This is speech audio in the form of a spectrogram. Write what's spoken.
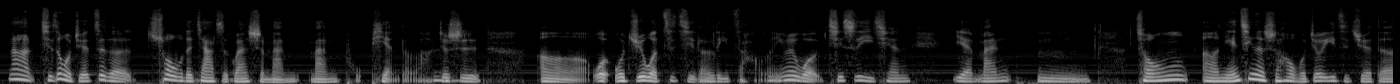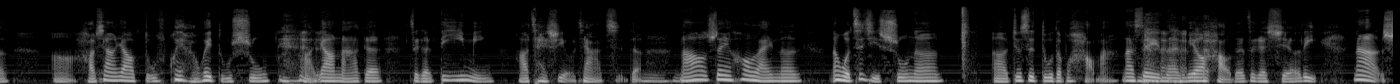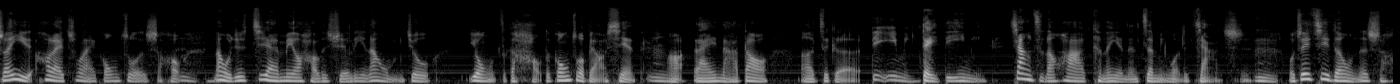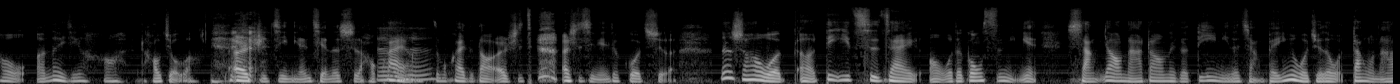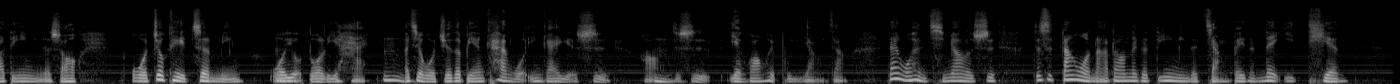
那其实我觉得这个错误的价值观是蛮蛮普遍的啦，嗯、就是呃，我我举我自己的例子好了，因为我其实以前也蛮嗯，从呃年轻的时候我就一直觉得，呃，好像要读会很会读书 啊，要拿个这个第一名啊才是有价值的。嗯、然后所以后来呢，那我自己书呢。呃，就是读的不好嘛，那所以呢，没有好的这个学历，那所以后来出来工作的时候，嗯、那我就既然没有好的学历，那我们就用这个好的工作表现，嗯、啊，来拿到呃这个第一名，对，第一名，这样子的话，可能也能证明我的价值。嗯，我最记得我那时候，呃，那已经好、哦、好久了，二十几年前的事了，好快啊，嗯、这么快就到二十 二十几年就过去了。那时候我呃第一次在哦我的公司里面想要拿到那个第一名的奖杯，因为我觉得我当我拿到第一名的时候，我就可以证明我有多厉害，嗯，而且我觉得别人看我应该也是好，嗯、就是眼光会不一样这样。但我很奇妙的是，就是当我拿到那个第一名的奖杯的那一天，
